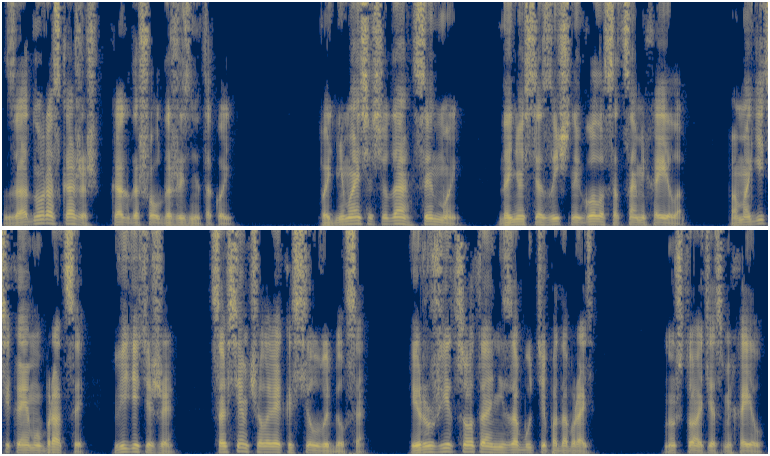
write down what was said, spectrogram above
Заодно расскажешь, как дошел до жизни такой». «Поднимайся сюда, сын мой!» — донесся зычный голос отца Михаила. «Помогите-ка ему, братцы! Видите же, совсем человек из сил выбился. И ружьецо-то не забудьте подобрать». «Ну что, отец Михаил,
